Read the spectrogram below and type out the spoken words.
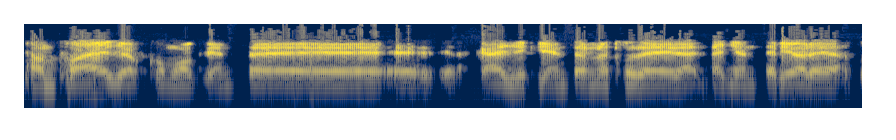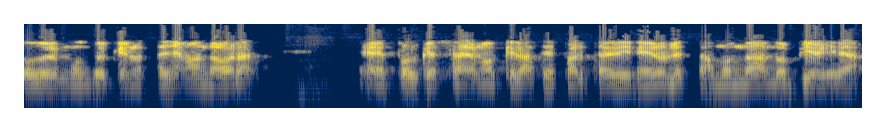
tanto a ellos como clientes de la calle, clientes nuestros de, años anteriores, a todo el mundo que nos está llamando ahora, es porque sabemos que le hace falta de dinero, le estamos dando prioridad.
